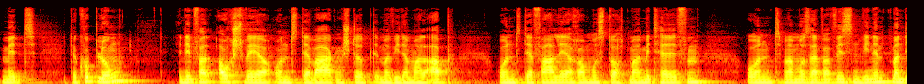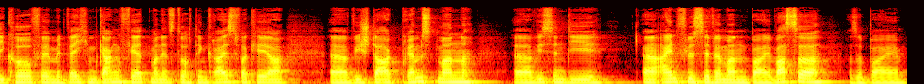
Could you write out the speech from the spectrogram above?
mit der Kupplung in dem Fall auch schwer und der Wagen stirbt immer wieder mal ab und der Fahrlehrer muss dort mal mithelfen und man muss einfach wissen, wie nimmt man die Kurve, mit welchem Gang fährt man jetzt durch den Kreisverkehr, äh, wie stark bremst man, äh, wie sind die äh, Einflüsse, wenn man bei Wasser, also bei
